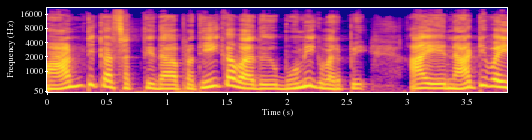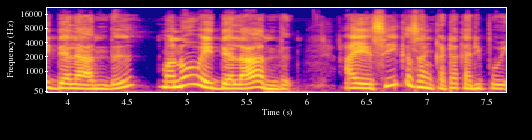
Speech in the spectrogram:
ಮಾಂತಿಕ ಶಕ್ತಿದ ಪ್ರತೀಕವಾದ ಭೂಮಿಗೆ ಬರ್ಪೆ ಆಯೆ ನಾಟಿ ವೈದ್ಯಲ ಅಂದು ಮನೋವೈದ್ಯಲ ಅಂದು ಆಯೆ ಸೀಕ ಸಂಕಟ ಕರಿಪುವೆ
